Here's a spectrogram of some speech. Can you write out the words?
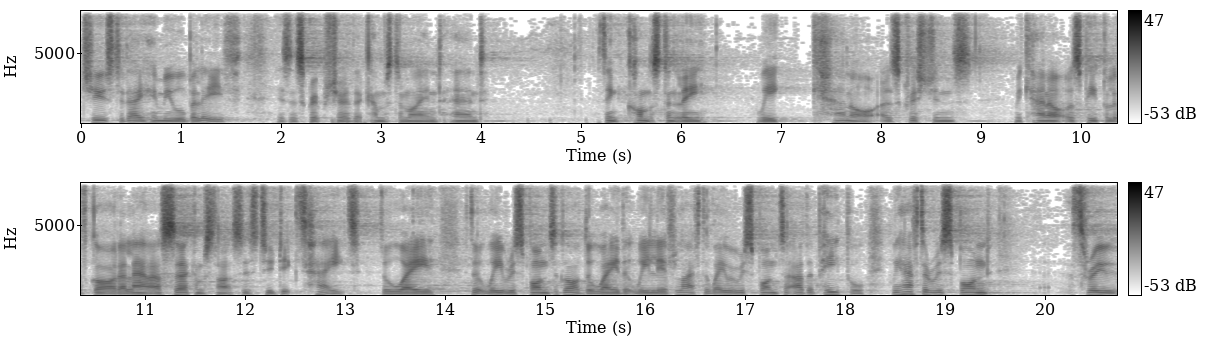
choose today, whom you will believe, is a scripture that comes to mind. And I think constantly we cannot, as Christians, we cannot, as people of God, allow our circumstances to dictate the way that we respond to God, the way that we live life, the way we respond to other people. We have to respond through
